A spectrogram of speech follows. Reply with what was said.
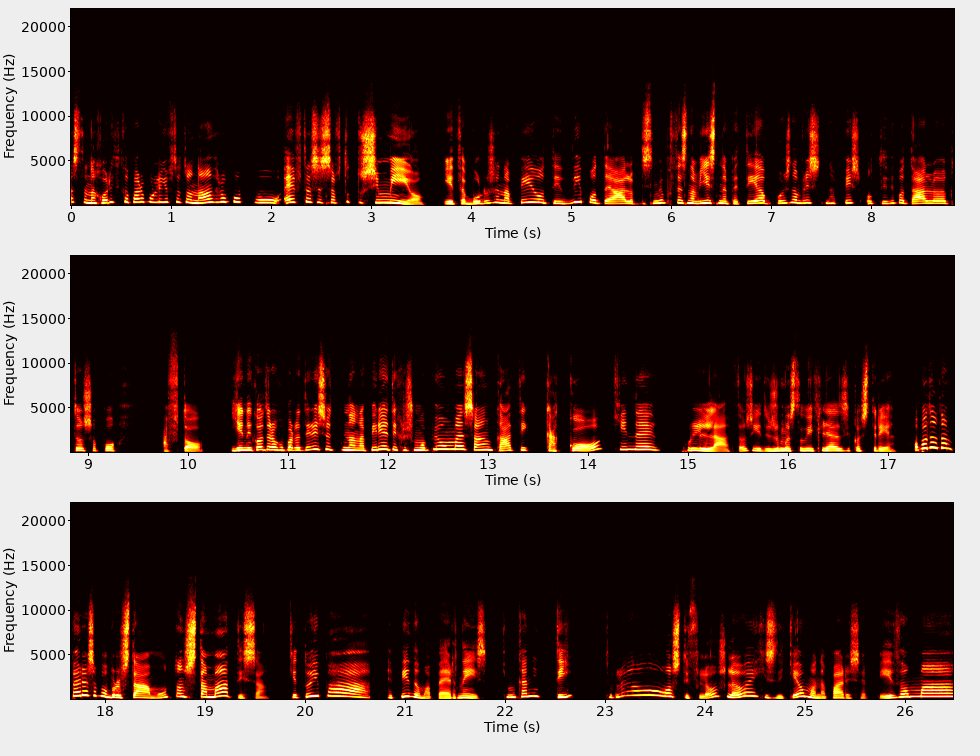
στεναχωρήθηκα πάρα πολύ για αυτόν τον άνθρωπο που έφτασε σε αυτό το σημείο. Γιατί θα μπορούσε να πει οτιδήποτε άλλο από τη στιγμή που θες να βγεις στην επαιτία, μπορείς να, βρεις, να πεις οτιδήποτε άλλο εκτός από αυτό. Γενικότερα έχω παρατηρήσει ότι την αναπηρία τη χρησιμοποιούμε σαν κάτι κακό και είναι πολύ λάθος, γιατί ζούμε στο 2023. Οπότε όταν πέρασε από μπροστά μου, τον σταμάτησα και του είπα, επίδομα παίρνεις. Και μου κάνει τι; Του λέω, ως τυφλός, λέω, έχεις δικαίωμα να πάρεις επίδομα.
